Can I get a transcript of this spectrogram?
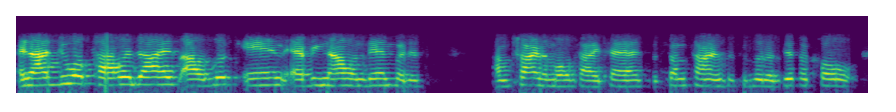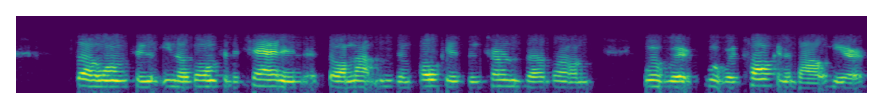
And I do apologize. I'll look in every now and then, but it's I'm trying to multitask, but sometimes it's a little difficult. So I want to, you know, go into the chat, and so I'm not losing focus in terms of um what we're what we're talking about here.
